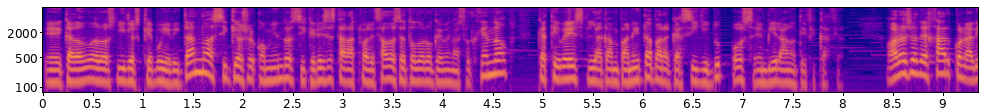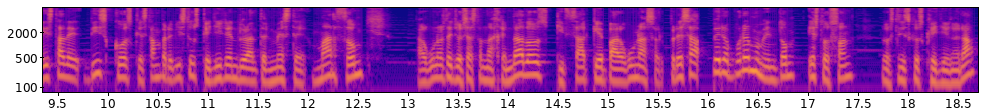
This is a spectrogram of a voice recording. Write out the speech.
eh, cada uno de los vídeos que voy editando, así que os recomiendo, si queréis estar actualizados de todo lo que venga surgiendo, que activéis la campanita para que así YouTube os envíe la notificación. Ahora os voy a dejar con la lista de discos que están previstos que lleguen durante el mes de marzo. Algunos de ellos ya están agendados, quizá quepa alguna sorpresa, pero por el momento estos son los discos que llegarán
